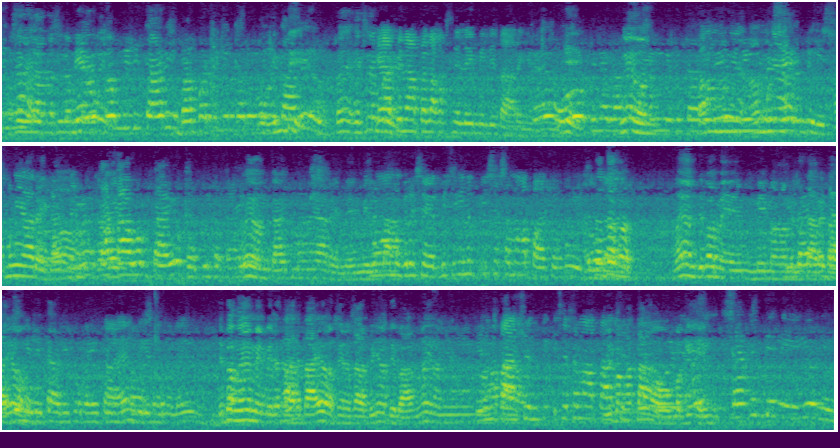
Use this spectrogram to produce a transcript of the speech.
Kasi wala na silang Meron kang military, babarilin ka ng Oh, military. Kaya, eh, Kaya pinapalakas nila yung military Eh, ngayon. Oo, pinalakas Ngayon, ang military. parang ngayon, mangyari, yung ang mangyari, reservist. ang mangyari, kahit, Oo. may- kahit, Tatawag tayo, pupunta tayo. ngayon, kahit mangyari, may military. mag-reservice, yun ang isa sa mga passion ko. eh. Ito dapat, ngayon, di ba, may, may mga military tayo. Military ko kayo Tayo, hindi ko yun. Di ba ngayon may military tayo, sinasabi nyo, di ba? Ngayon yung Yung mga passion, tao, isa sa mga Yung passion mga ko. tao, Ay, mag-i- Sa akin din eh, yun eh.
